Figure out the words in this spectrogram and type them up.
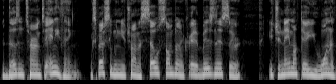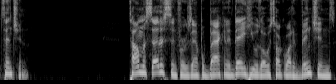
That doesn't turn to anything, especially when you're trying to sell something or create a business or get your name out there. You want attention. Thomas Edison, for example, back in the day, he was always talking about inventions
